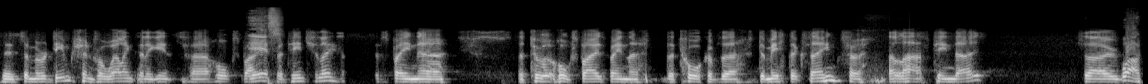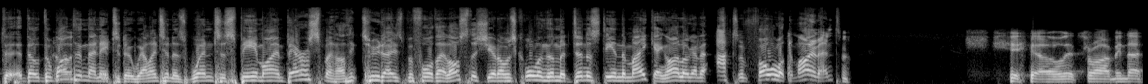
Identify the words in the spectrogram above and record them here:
there's some redemption for Wellington against uh, Hawke's Bay yes. potentially. It's been. Uh, the Hawke's Bay has been the, the talk of the domestic scene for the last 10 days. So well, the, the one uh, thing they need to do, Wellington, is win to spare my embarrassment. I think two days before they lost this year, I was calling them a dynasty in the making. I look at an utter fool at the moment. yeah, well, that's right. I mean, they,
